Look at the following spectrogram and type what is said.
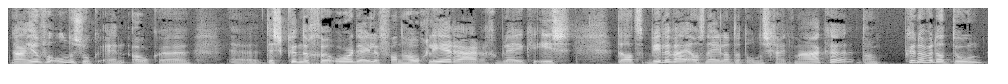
na heel veel onderzoek en ook uh, uh, deskundige oordelen van hoogleraren gebleken is dat willen wij als Nederland het onderscheid maken, dan kunnen we dat doen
